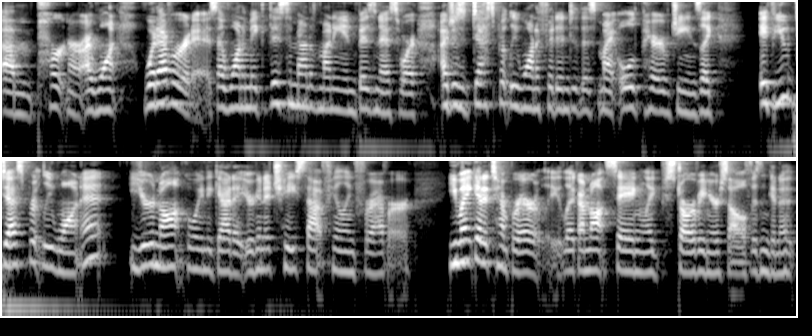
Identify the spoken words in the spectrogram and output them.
um, partner. I want whatever it is. I want to make this amount of money in business, or I just desperately want to fit into this, my old pair of jeans. Like, if you desperately want it, you're not going to get it. You're going to chase that feeling forever you might get it temporarily. Like I'm not saying like starving yourself isn't going to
